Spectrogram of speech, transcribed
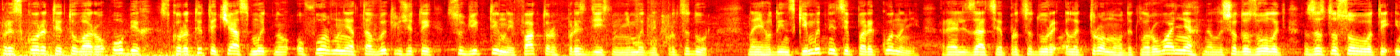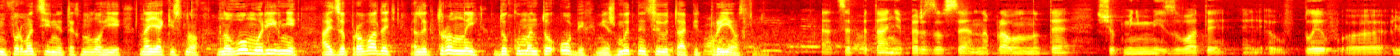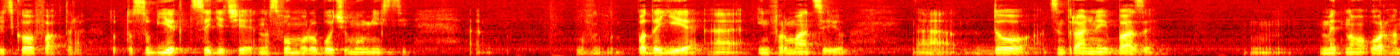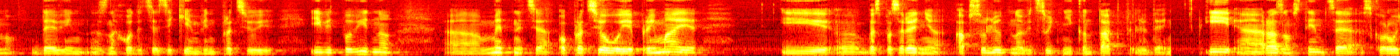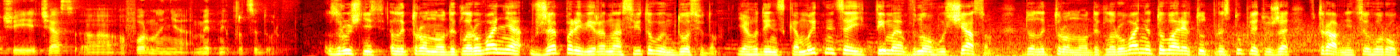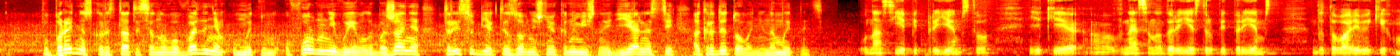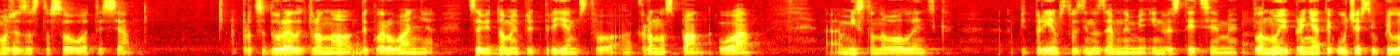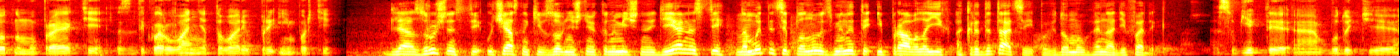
Прискорити товарообіг, скоротити час митного оформлення та виключити суб'єктивний фактор при здійсненні митних процедур. На Ягодинській митниці переконані, реалізація процедури електронного декларування не лише дозволить застосовувати інформаційні технології на якісно новому рівні, а й запровадить електронний документообіг між митницею та підприємством. Це питання, перш за все, направлено на те, щоб мінімізувати е, вплив е, людського фактора. Тобто суб'єкт, сидячи на своєму робочому місці, е, подає е, інформацію е, до центральної бази митного органу, де він знаходиться, з яким він працює, і відповідно митниця опрацьовує, приймає і безпосередньо абсолютно відсутній контакт людей. І разом з тим це скорочує час оформлення митних процедур. Зручність електронного декларування вже перевірена світовим досвідом. Ягодинська митниця йтиме в ногу з часом. До електронного декларування товарів тут приступлять уже в травні цього року. Попередньо скористатися нововведенням у митному оформленні виявили бажання три суб'єкти зовнішньоекономічної діяльності, акредитовані на митниці. У нас є підприємство, яке е, внесено до реєстру підприємств, до товарів яких може застосовуватися процедура електронного декларування. Це відоме підприємство е, Кроноспан УА, е, місто Новоолинськ, підприємство з іноземними інвестиціями. Планує прийняти участь у пілотному проєкті з декларування товарів при імпорті. Для зручності учасників зовнішньоекономічної діяльності на митниці планують змінити і правила їх акредитації, повідомив Геннадій Федик. Суб'єкти е, будуть е,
